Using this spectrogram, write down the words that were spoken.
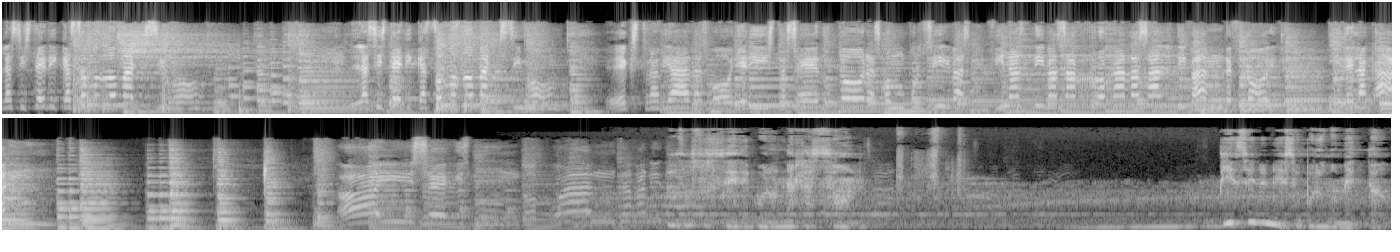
Las histéricas somos lo máximo. Las histéricas somos lo máximo. Extraviadas, boyeristas, seductoras, compulsivas, finas divas arrojadas al diván de Freud y de Lacan. Ay, Segismundo, cuánta vanidad. Todo sucede por una razón. Piensen en eso por un momento.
